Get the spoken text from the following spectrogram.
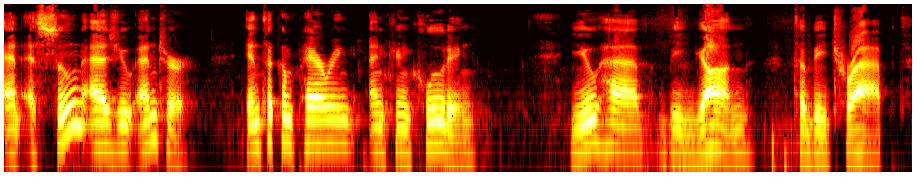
And as soon as you enter into comparing and concluding, you have begun to be trapped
